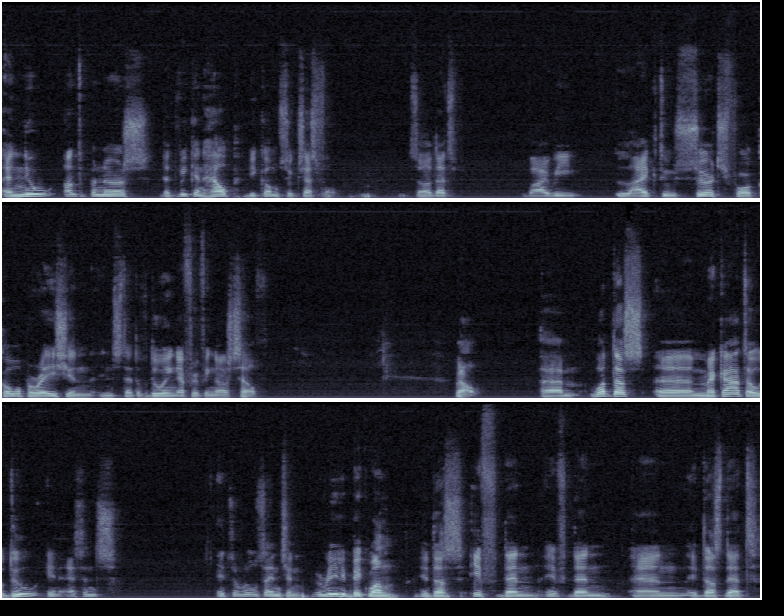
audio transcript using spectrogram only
and new entrepreneurs that we can help become successful. So that's why we like to search for cooperation instead of doing everything ourselves. Well, um, what does uh, Merkato do in essence? It's a rules engine, a really big one. It does if then, if then, and it does that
